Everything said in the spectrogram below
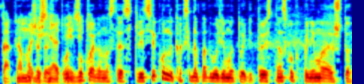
как нам Маша, объясняют вот медики. Буквально остается 30 секунд, как всегда подводим итоги. То есть, насколько понимаю, что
